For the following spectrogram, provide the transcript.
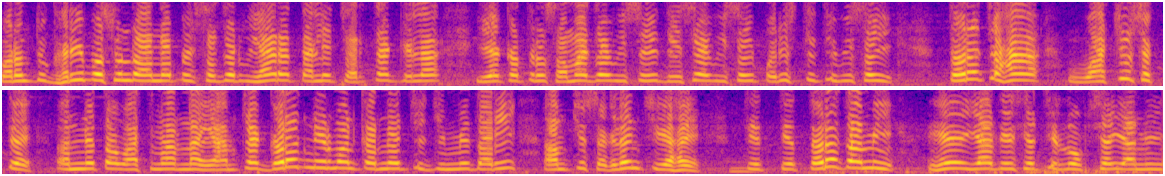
परंतु घरी बसून राहण्यापेक्षा जर विहारात आले चर्चा केला एकत्र समाजाविषयी देशाविषयी परिस्थितीविषयी तरच हा वाचू शकते अन्यथा वाचणार नाही. आमच्या गरज निर्माण करण्याची जिम्मेदारी आमची सगळ्यांची आहे. ते ते तरच आम्ही हे या देशाची लोकशाही आणि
